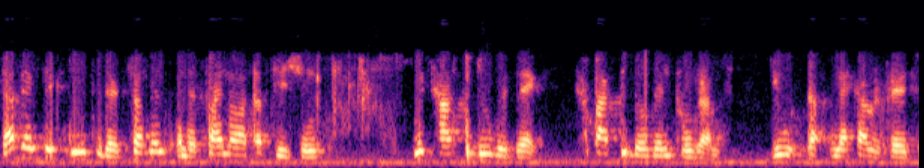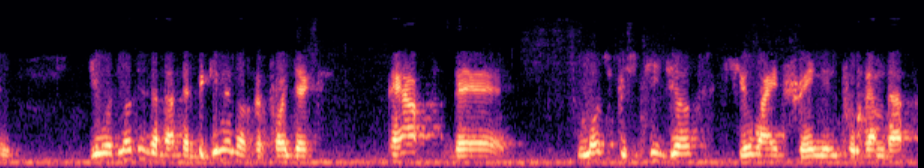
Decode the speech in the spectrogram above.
That then takes me to the seventh and the final adaptation, which has to do with the capacity building programs you, that Nneka referred to. You would notice that at the beginning of the project, perhaps the most prestigious QI training program that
